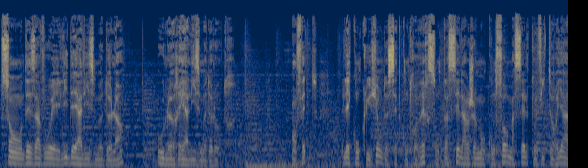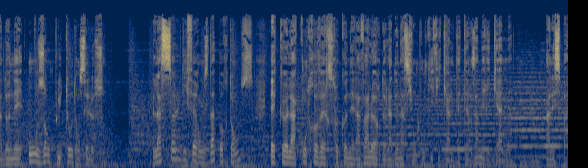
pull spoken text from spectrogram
sans désavouer l'idéalisme de l'un ou le réalisme de l'autre. En fait, les conclusions de cette controverse sont assez largement conformes à celles que Vittoria a données 11 ans plus tôt dans ses leçons. La seule différence d'importance est que la controverse reconnaît la valeur de la donation pontificale des terres américaines à l'Espagne.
